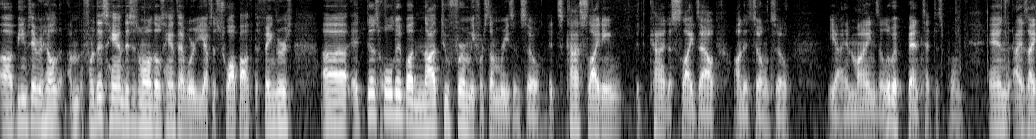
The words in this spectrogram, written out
uh, beam saber hilt, um, for this hand, this is one of those hands that where you have to swap out the fingers. Uh, it does hold it, but not too firmly for some reason. So it's kind of sliding. It kind of just slides out on its own. So yeah, and mine's a little bit bent at this point. And as I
